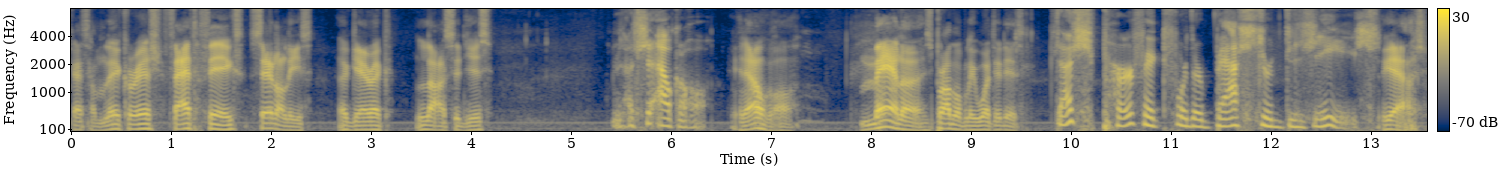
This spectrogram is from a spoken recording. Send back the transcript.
Got some licorice, fat figs, senna leaves, agaric lozenges, That's the alcohol. and alcohol. Manna is probably what it is. That's perfect for their bastard disease. Yes.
